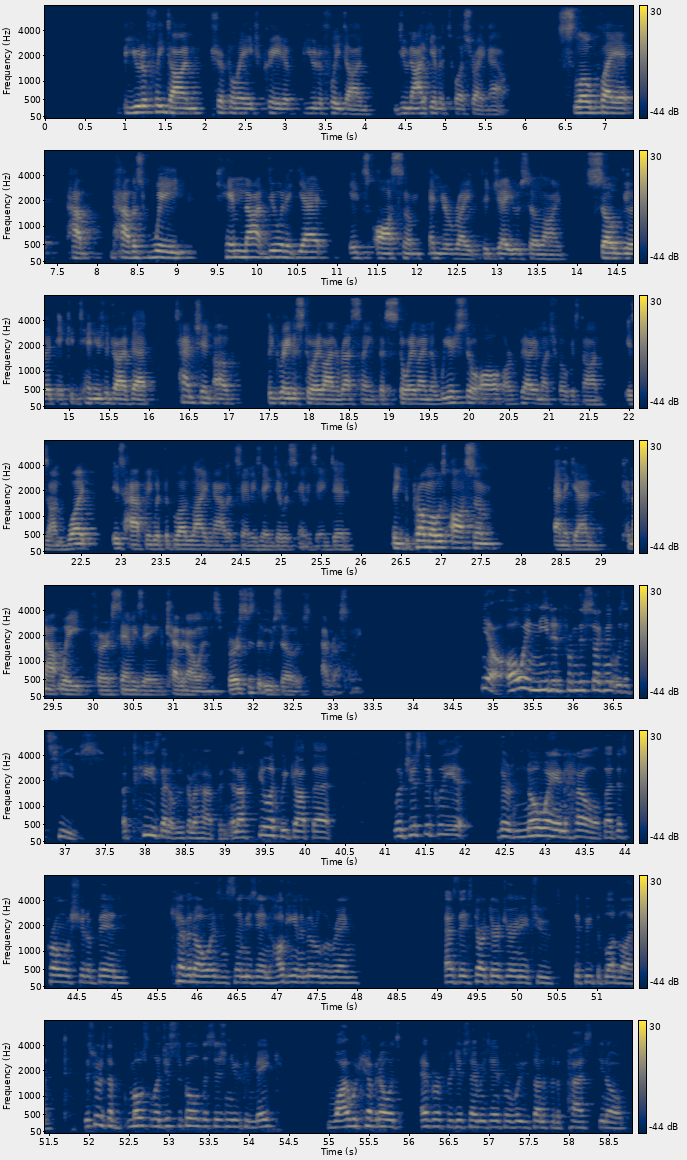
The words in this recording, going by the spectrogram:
beautifully done, Triple H creative, beautifully done. Do not give it to us right now. Slow play it. Have have us wait. Him not doing it yet it's awesome. And you're right, the Jey Uso line, so good. It continues to drive that tension of the greatest storyline in wrestling. The storyline that we're still all are very much focused on is on what is happening with the bloodline now that Sami Zayn did what Sami Zayn did. I think the promo was awesome. And again, cannot wait for Sami Zayn, Kevin Owens versus the Usos at WrestleMania. Yeah, all we needed from this segment was a tease, a tease that it was going to happen. And I feel like we got that logistically, there's no way in hell that this promo should have been Kevin Owens and Sami Zayn hugging in the middle of the ring as they start their journey to defeat the bloodline. This was the most logistical decision you could make. Why would Kevin Owens ever forgive Sami Zayn for what he's done for the past, you know,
